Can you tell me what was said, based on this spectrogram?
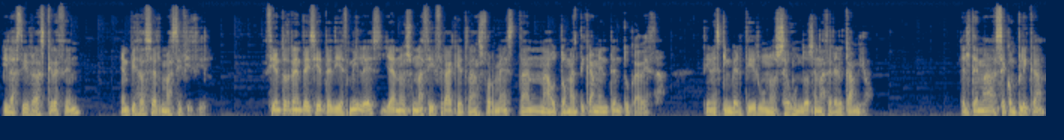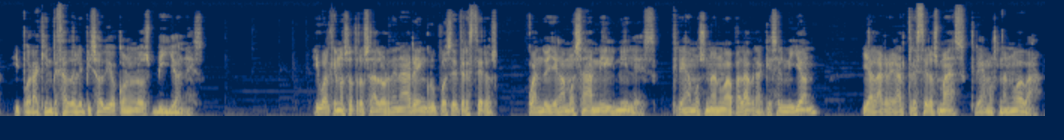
y las cifras crecen, empieza a ser más difícil. 137 diez miles ya no es una cifra que transformes tan automáticamente en tu cabeza. Tienes que invertir unos segundos en hacer el cambio. El tema se complica y por aquí ha empezado el episodio con los billones. Igual que nosotros al ordenar en grupos de tres ceros, cuando llegamos a mil miles creamos una nueva palabra que es el millón, y al agregar tres ceros más creamos una nueva,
